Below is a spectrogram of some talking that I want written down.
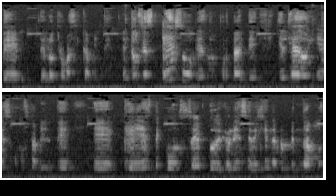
del, del otro básicamente. Entonces eso es lo importante y el día de hoy es justamente eh, que este concepto de violencia de género lo entendamos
